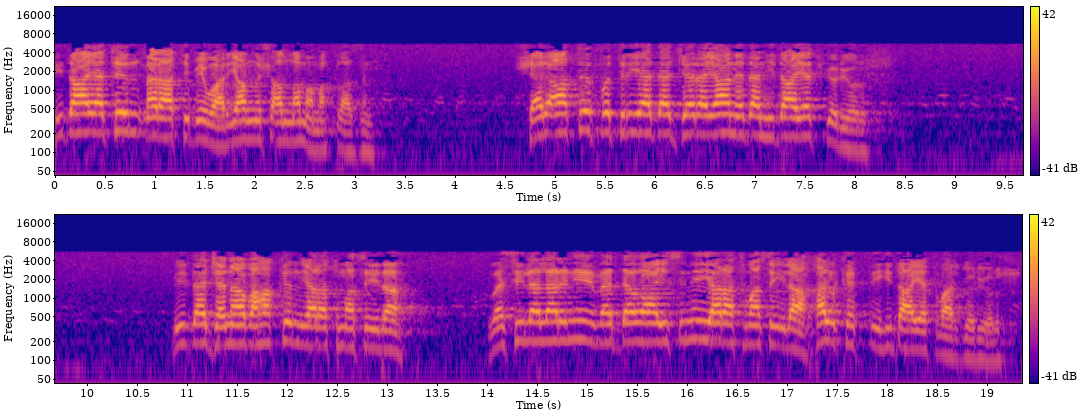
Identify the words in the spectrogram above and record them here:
Hidayetin meratibi var, yanlış anlamamak lazım. Şeriatı fıtriyede cereyan eden hidayet görüyoruz. Bir de Cenab-ı Hakk'ın yaratmasıyla, vesilelerini ve devaisini yaratmasıyla halk ettiği hidayet var görüyoruz.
